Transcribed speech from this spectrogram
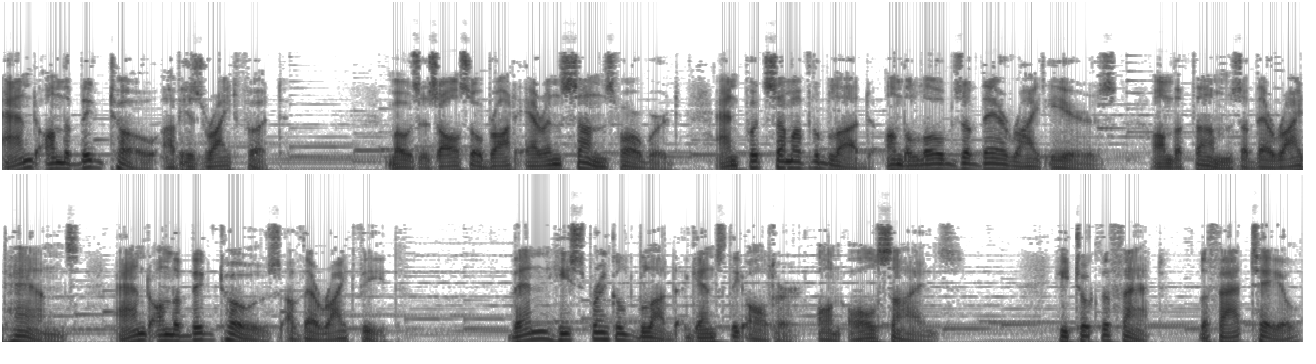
and on the big toe of his right foot. Moses also brought Aaron's sons forward, and put some of the blood on the lobes of their right ears, on the thumbs of their right hands, and on the big toes of their right feet. Then he sprinkled blood against the altar on all sides. He took the fat, the fat tail,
